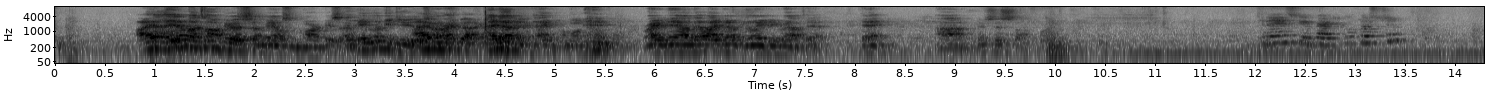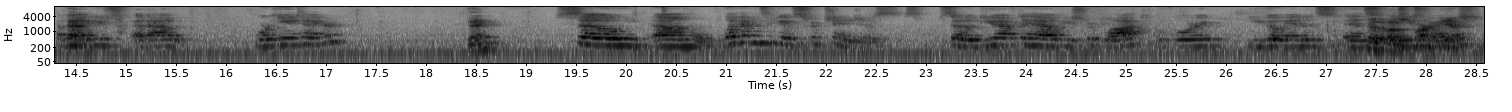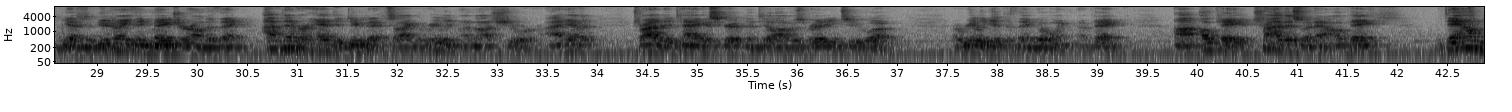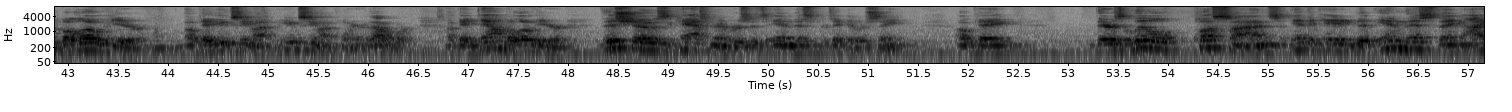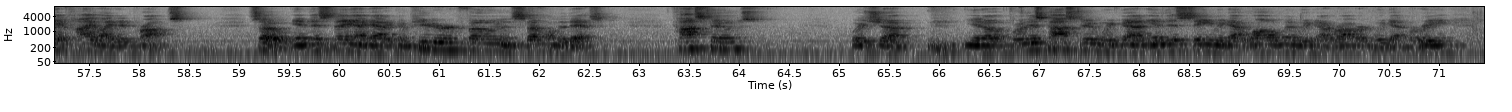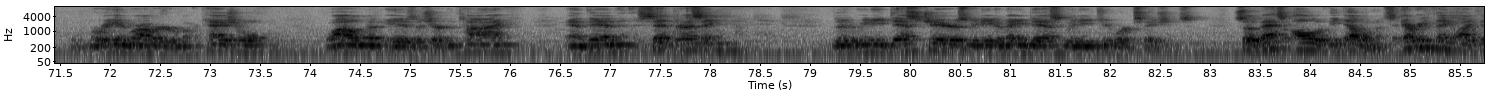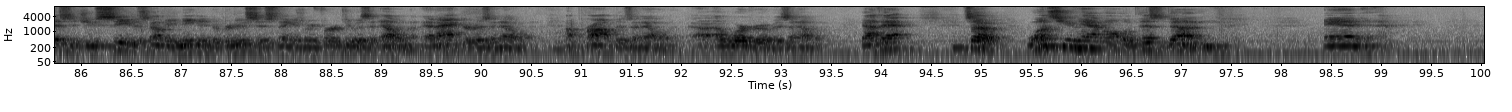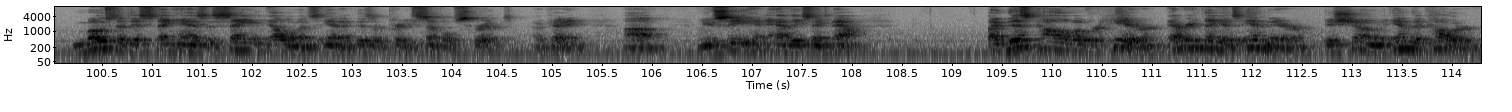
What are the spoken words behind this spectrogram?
I, I don't want to talk about something else, Marcus. Okay, let me do this, I haven't right? back. I don't. I, right now, no, I don't know anything about that, okay? Uh, just software. Can I ask you a practical question? About your, about working in Tagger? Okay, So, um, what happens if you have script changes? So do you have to have your script locked before you go in and, and? for the most part, Writer? yes, yes. If you're doing anything major on the thing, I've never had to do that, so I really, I'm not sure. I haven't tried to tag a script until I was ready to, uh, uh, really get the thing going, okay? Uh, okay, try this one now, okay? Down below here, okay, you can see my, you can see my pointer, that'll work. Okay, down below here, this shows the cast members that's in this particular scene, okay? There's little plus signs indicating that in this thing, I have highlighted props. So, in this thing, I got a computer, phone, and stuff on the desk. Costumes, which, uh, you know, for this costume, we've got, in this scene, we got Wildman, we got Robert, we got Marie. Marie and Robert are casual, Wildman is a shirt and tie. And then set dressing, there, we need desk chairs, we need a main desk, we need two workstations. So that's all of the elements. Everything like this that you see that's gonna be needed to produce this thing is referred to as an element. An actor is an element, a prop is an element, a wardrobe is an element. Got that? So, once you have all of this done, and most of this thing has the same elements in it, this is a pretty simple script, okay? Um, You see, have these things. Now, in this column over here, everything that's in there is shown in the color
